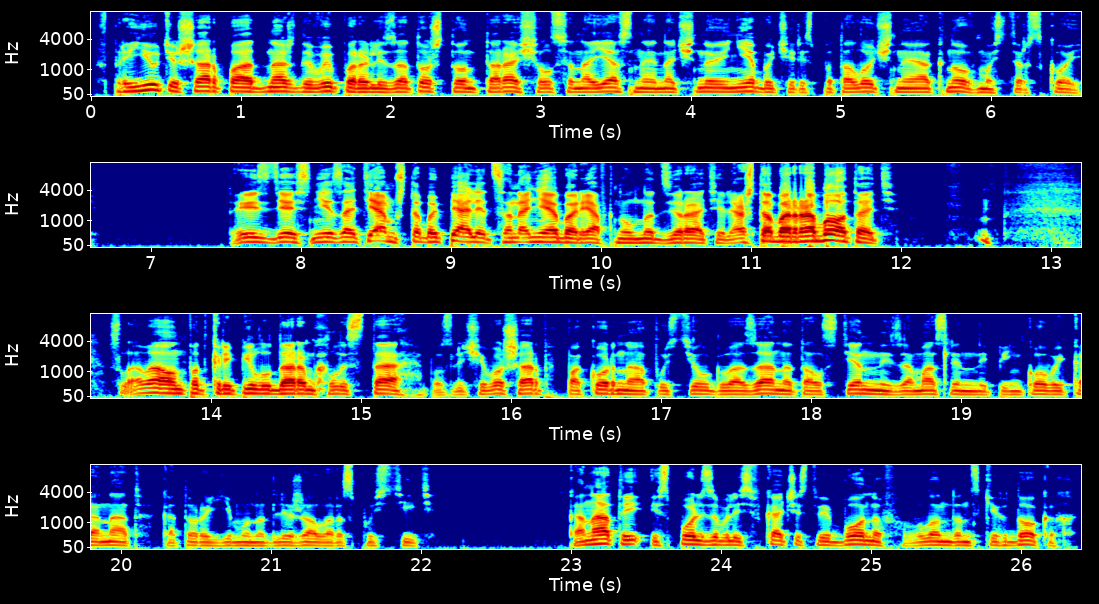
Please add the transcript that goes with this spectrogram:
В приюте Шарпа однажды выпороли за то, что он таращился на ясное ночное небо через потолочное окно в мастерской. «Ты здесь не за тем, чтобы пялиться на небо!» — рявкнул надзиратель, «а чтобы работать!» Слова он подкрепил ударом хлыста, после чего Шарп покорно опустил глаза на толстенный замасленный пеньковый канат, который ему надлежало распустить. Канаты использовались в качестве бонов в лондонских доках,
